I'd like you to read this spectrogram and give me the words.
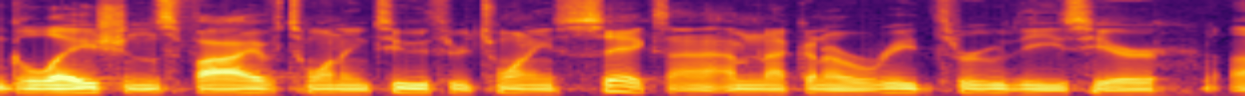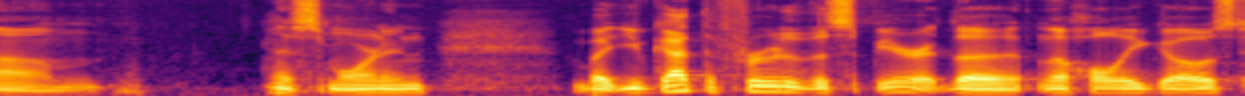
Galatians 5 22 through 26. I, am not going to read through these here um, this morning, but you've got the fruit of the Spirit, the, the Holy Ghost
